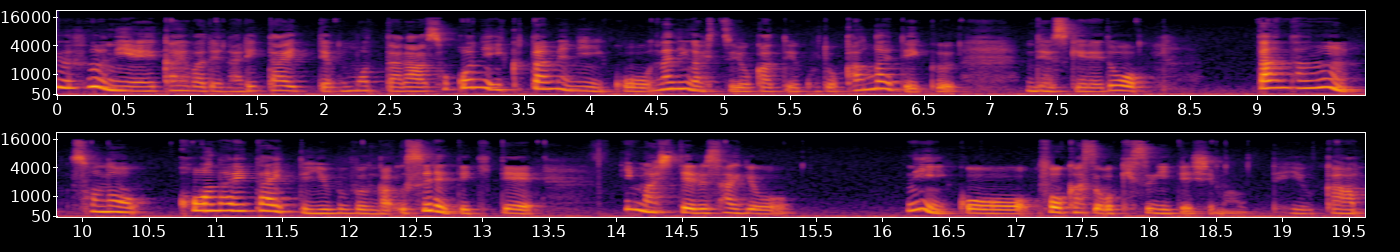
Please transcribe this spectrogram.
ういうふうに英会話でなりたいって思ったらそこに行くためにこう何が必要かっていうことを考えていくんですけれどだんだんそのこうなりたいっていう部分が薄れてきて今してる作業にこうフォーカスを置きすぎてしまうっていうか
